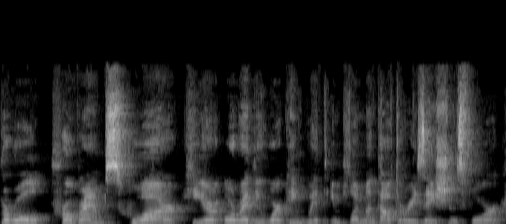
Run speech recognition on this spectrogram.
parole programs, who are here already working with employment authorizations for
